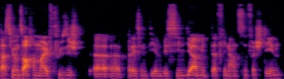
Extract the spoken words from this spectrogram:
dass wir uns auch einmal physisch äh, äh präsentieren. Wir sind ja mit der Finanzen verstehen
